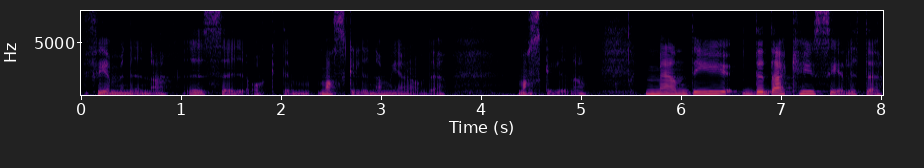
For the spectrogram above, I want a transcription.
feminina i sig och det maskulina mer av det maskulina. Men det, är ju, det där kan ju se lite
